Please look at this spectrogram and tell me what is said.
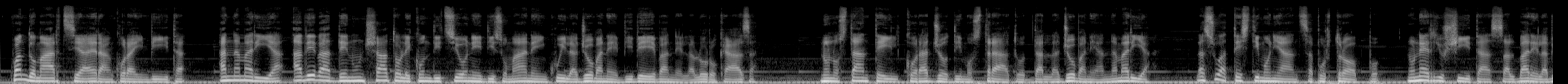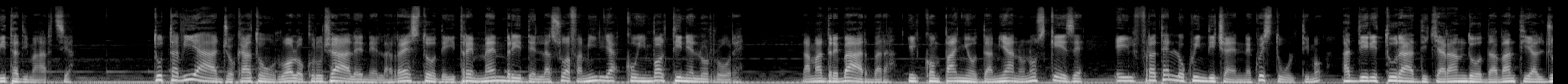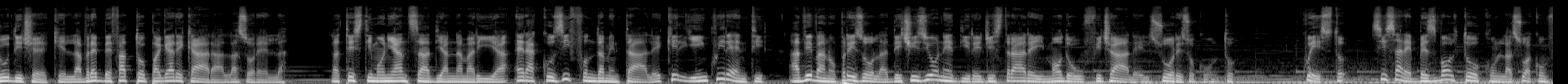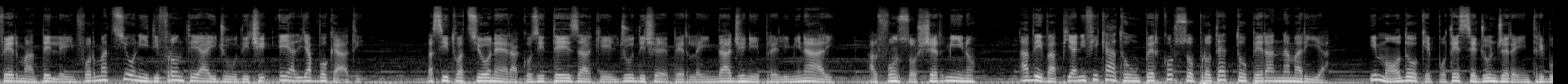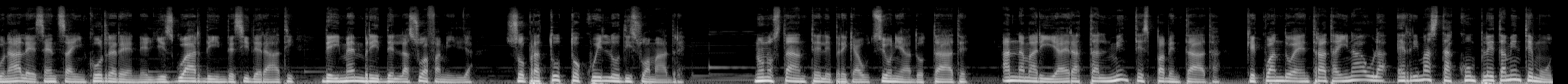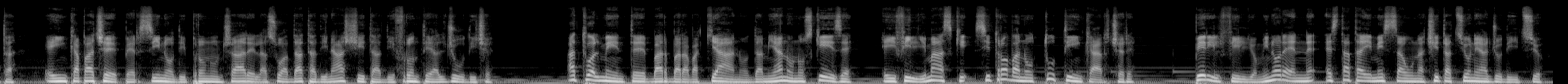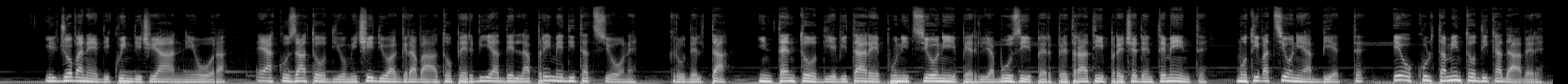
Quando Marzia era ancora in vita, Anna Maria aveva denunciato le condizioni disumane in cui la giovane viveva nella loro casa. Nonostante il coraggio dimostrato dalla giovane Anna Maria, la sua testimonianza purtroppo non è riuscita a salvare la vita di Marzia. Tuttavia ha giocato un ruolo cruciale nell'arresto dei tre membri della sua famiglia coinvolti nell'orrore. La madre Barbara, il compagno Damiano Noschese e il fratello quindicenne, quest'ultimo, addirittura dichiarando davanti al giudice che l'avrebbe fatto pagare cara alla sorella. La testimonianza di Anna Maria era così fondamentale che gli inquirenti avevano preso la decisione di registrare in modo ufficiale il suo resoconto. Questo si sarebbe svolto con la sua conferma delle informazioni di fronte ai giudici e agli avvocati. La situazione era così tesa che il giudice per le indagini preliminari, Alfonso Scermino, aveva pianificato un percorso protetto per Anna Maria, in modo che potesse giungere in tribunale senza incorrere negli sguardi indesiderati dei membri della sua famiglia, soprattutto quello di sua madre. Nonostante le precauzioni adottate, Anna Maria era talmente spaventata che quando è entrata in aula è rimasta completamente muta e incapace persino di pronunciare la sua data di nascita di fronte al giudice. Attualmente Barbara Vacchiano, Damiano Noschese e i figli maschi si trovano tutti in carcere. Per il figlio minorenne è stata emessa una citazione a giudizio. Il giovane di 15 anni ora è accusato di omicidio aggravato per via della premeditazione, crudeltà, intento di evitare punizioni per gli abusi perpetrati precedentemente, motivazioni abiette e occultamento di cadavere.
